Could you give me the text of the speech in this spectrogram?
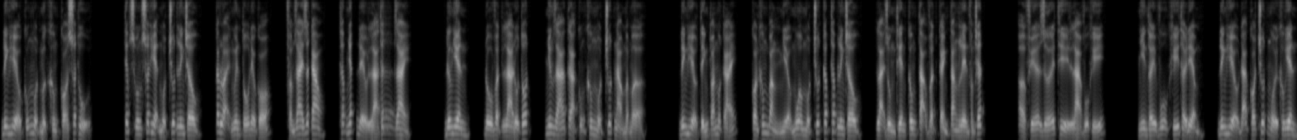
đinh hiệu cũng một mực không có xuất thủ. Tiếp xuống xuất hiện một chút linh châu, các loại nguyên tố đều có, phẩm giai rất cao, thấp nhất đều là thất giai. Đương nhiên, đồ vật là đồ tốt, nhưng giá cả cũng không một chút nào mờ mờ. Đinh hiệu tính toán một cái, còn không bằng nhiều mua một chút cấp thấp linh châu, lại dùng thiên công tạo vật cảnh tăng lên phẩm chất. Ở phía dưới thì là vũ khí. Nhìn thấy vũ khí thời điểm, đinh hiệu đã có chút ngồi không yên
